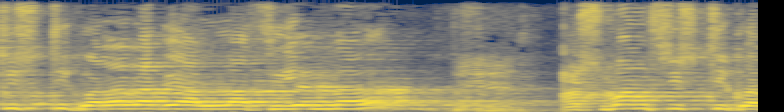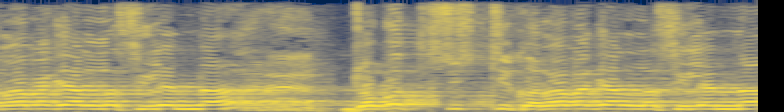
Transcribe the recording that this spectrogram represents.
সৃষ্টি করার আগে আল্লাহ ছিলেন না? আসমান সৃষ্টি করার আগে আল্লাহ ছিলেন না জগৎ সৃষ্টি করার আগে আল্লাহ ছিলেন না।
